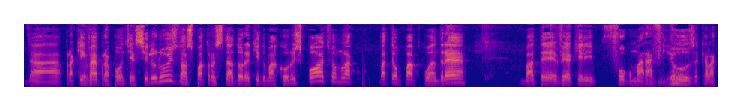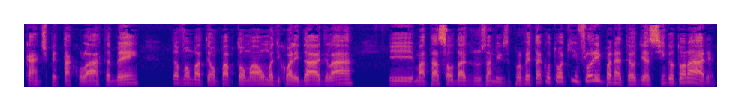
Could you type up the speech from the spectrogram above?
da para quem vai para a Ponte Ercílio Luz, nosso patrocinador aqui do Marcou no Esporte. Vamos lá bater um papo com o André, bater, ver aquele fogo maravilhoso, aquela carne espetacular também. Então vamos bater um papo, tomar uma de qualidade lá e matar a saudade dos amigos. Aproveitar que eu estou aqui em Floripa, né? Até o dia 5 eu estou na área.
